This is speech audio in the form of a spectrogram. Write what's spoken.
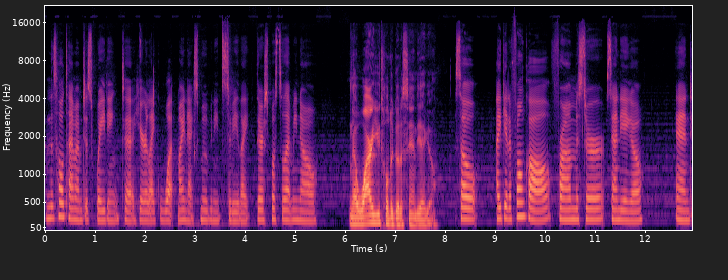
And this whole time I'm just waiting to hear like what my next move needs to be. Like they're supposed to let me know. Now, why are you told to go to San Diego? So I get a phone call from Mr. San Diego and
